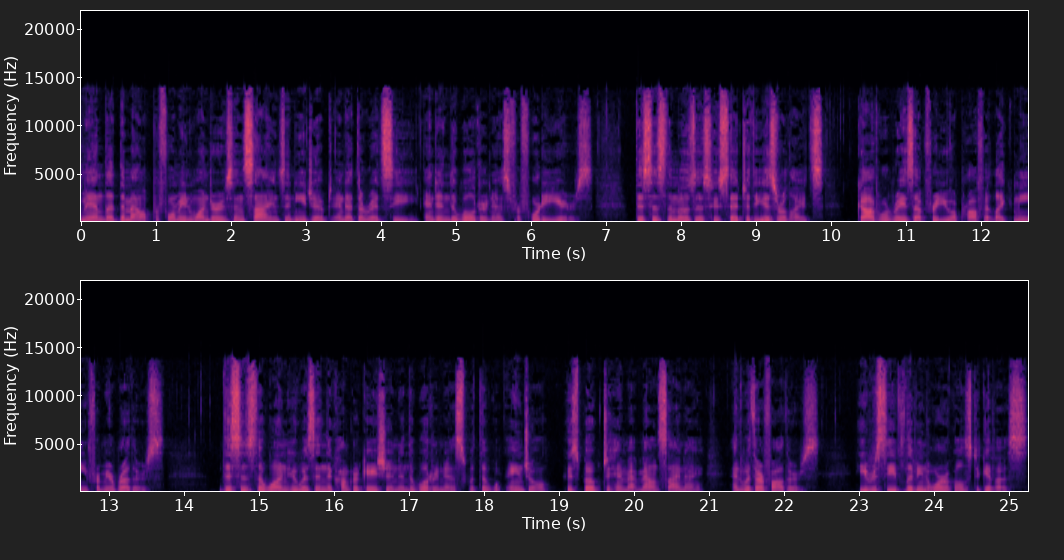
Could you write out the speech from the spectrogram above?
man led them out, performing wonders and signs in Egypt and at the Red Sea and in the wilderness for forty years. This is the Moses who said to the Israelites, God will raise up for you a prophet like me from your brothers. This is the one who was in the congregation in the wilderness with the angel who spoke to him at Mount Sinai and with our fathers. He received living oracles to give us.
